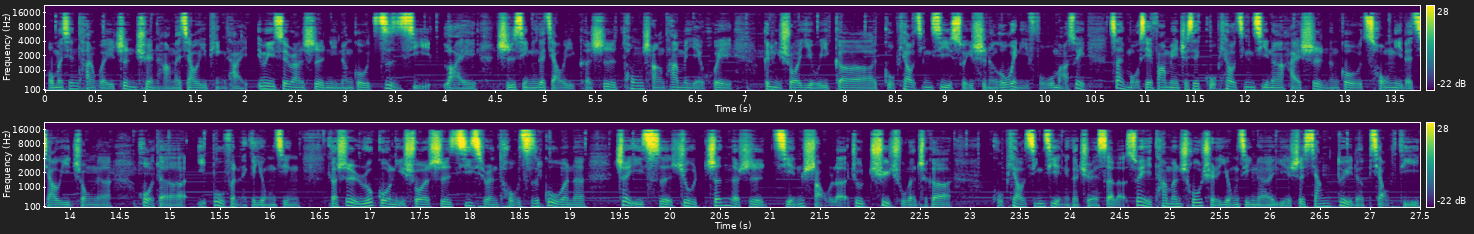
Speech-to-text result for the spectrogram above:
我们先谈回证券行的交易平台，因为虽然是你能够自己来执行那个交易，可是通常他们也会跟你说有一个股票经纪随时能够为你服务嘛，所以在某些方面，这些股票经纪呢还是能够从你的交易中呢获得一部分的一个佣金。可是如果你说是机器人投资顾问呢，这一次就真的是减少了，就去除了这个。股票经纪那个角色了，所以他们抽取的佣金呢也是相对的比较低，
